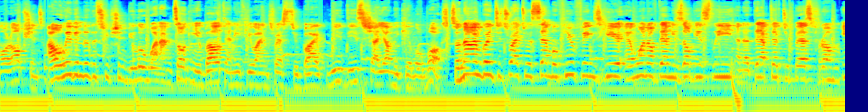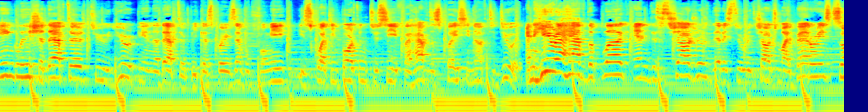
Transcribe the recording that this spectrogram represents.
more options. I will leave in the description below what I'm talking about and if you are interested to buy with this Xiaomi cable box. So now I'm going to try to assemble a few things here and one of them is obviously an adapter to pass from English adapter to European adapter because for example for me it's quite important to see if I have the space enough to do it. And here I have the plug and this charger that is to recharge my batteries so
